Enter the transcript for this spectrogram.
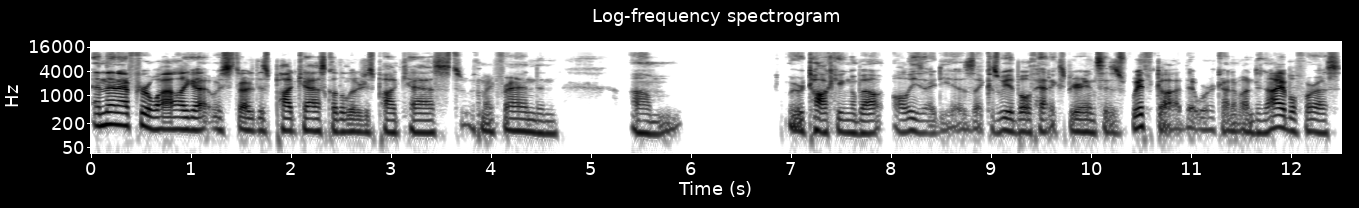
and then after a while I got we started this podcast called the Liturgist Podcast with my friend and um we were talking about all these ideas like because we had both had experiences with God that were kind of undeniable for us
